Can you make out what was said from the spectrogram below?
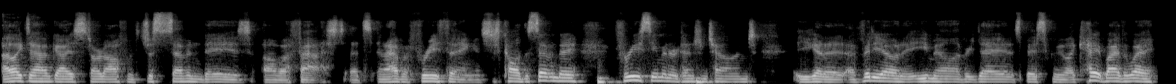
I like to have guys start off with just seven days of a fast. That's and I have a free thing. It's just called the seven day free semen retention challenge. You get a, a video and an email every day, and it's basically like, hey, by the way,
